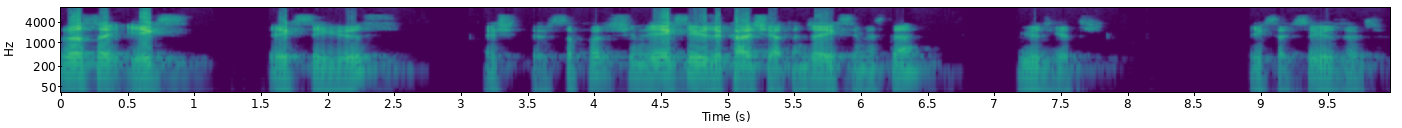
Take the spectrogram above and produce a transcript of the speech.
Burası x eksi 100 eşittir 0. Şimdi eksi 100'ü karşıya atınca x'imiz de 100 gelir. x açısı 100 derece.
